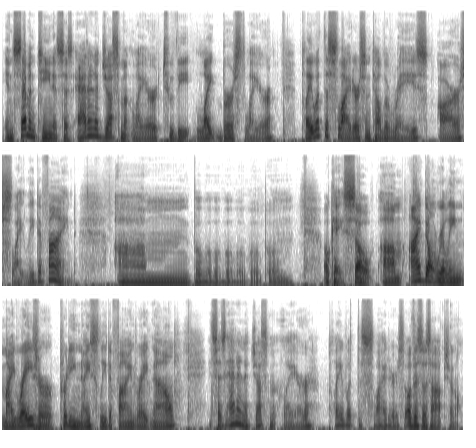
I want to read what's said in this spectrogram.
in 17 it says add an adjustment layer to the light burst layer. Play with the sliders until the rays are slightly defined. Um, boom, boom, boom, boom, boom. Okay, so um, I don't really, my rays are pretty nicely defined right now. It says add an adjustment layer, play with the sliders. Oh, this is optional,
